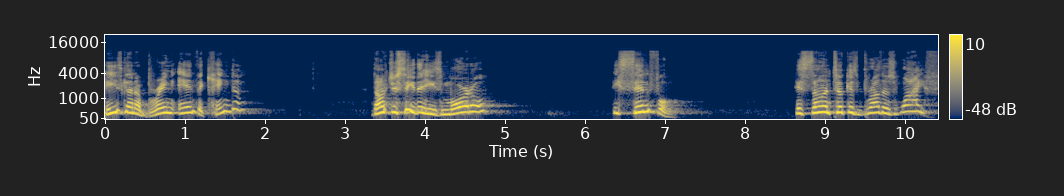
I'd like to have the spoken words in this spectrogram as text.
He's going to bring in the kingdom? Don't you see that he's mortal? He's sinful. His son took his brother's wife.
